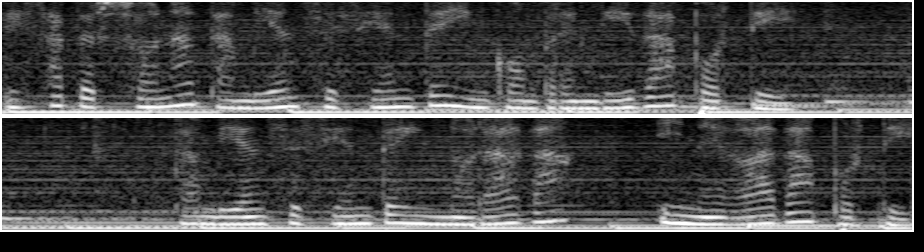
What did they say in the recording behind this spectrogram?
Esa persona también se siente incomprendida por ti también se siente ignorada y negada por ti.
